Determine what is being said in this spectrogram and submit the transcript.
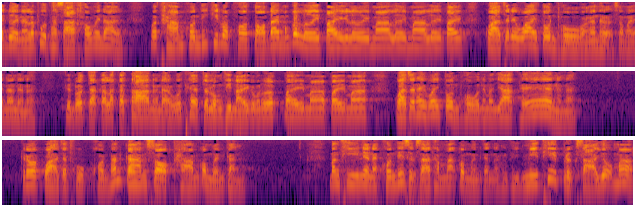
ศด้วยนะแล้วพูดภาษาเขาไม่ได้ ว่าถามคนที่คิดว่าพอตอบได้ มันก็เลยไปเลยมาเลยมาเลยไป กว่าจะได้ไหว้ต้นโพว่างั้นเถอะสมัยนั้นเนี่ยนะขึ้นรถจากกาลกตาเนี่ยนะว่าแทบจะลงที่ไหนก็ไม่รู้ไปมาไปมากว่าจะได้ไหว้ต้นโพเนี่ยมันยากแท้น่ะนะเรียกว่ากว่าจะถูกคนพันการสอบถามก็เหมือนกัน บางทีเนี่ยนะคนที่ศึกษาธรรมะก็เหมือนกันนะบางทีมีที่ปรึกษาเยอะมาก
